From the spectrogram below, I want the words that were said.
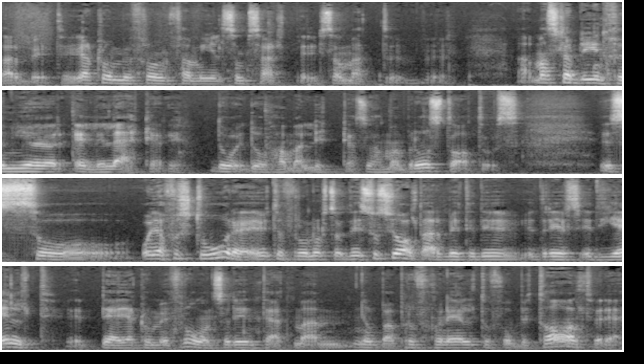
Arbete. Jag kommer från en familj som sagt liksom att eh, man ska bli ingenjör eller läkare. Då, då har man lyckats och har man bra status. Så, och jag förstår det utifrån också. Det är socialt arbete, det drevs ideellt där jag kommer ifrån. Så det är inte att man jobbar professionellt och får betalt för det.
